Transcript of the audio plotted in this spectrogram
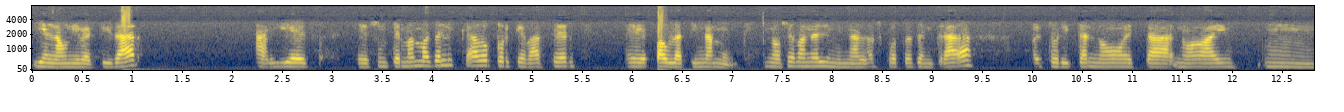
Y en la universidad, ahí es, es un tema más delicado porque va a ser eh, paulatinamente. No se van a eliminar las cuotas de entrada, pues ahorita no está, no hay mm,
